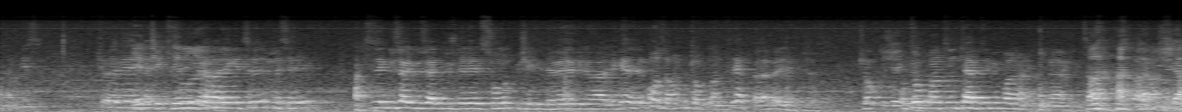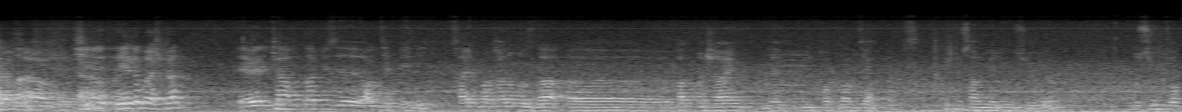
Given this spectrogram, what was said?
Ama biz şöyle bir Gerçekleri sulu bir yani. hale getirelim meseleyi. Size güzel güzel müjdeleri somut bir şekilde verebilir hale gelelim. O zaman bu toplantıyı hep beraber yapacağız. O toplantının tertibi bana ait. İnşallah. Şimdi değerli başkan, evvel iki hafta biz e, Antep'teydik. Sayın Bakanımızla e, Fatma Şahin'le bir toplantı yaptık. Bütün samimiyetimi söylüyorum. Bu Simtok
